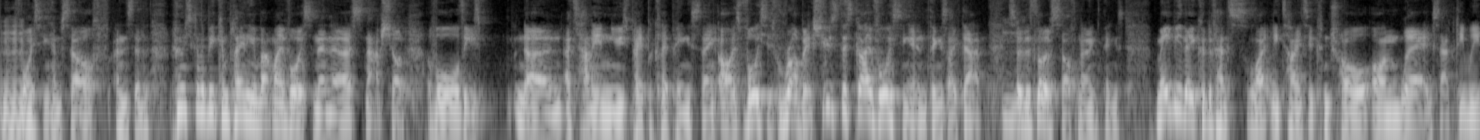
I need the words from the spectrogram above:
Mm. voicing himself. And said, "Who's going to be complaining about my voice?" And then a snapshot of all these. Uh, Italian newspaper clippings saying, "Oh, his voice is rubbish. Who's this guy voicing it?" and things like that. Mm. So there's a lot of self-knowing things. Maybe they could have had slightly tighter control on where exactly we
